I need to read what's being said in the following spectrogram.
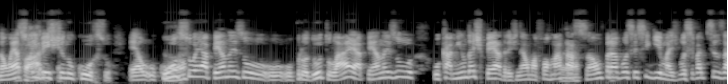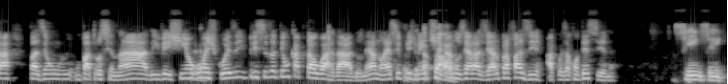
Não é, é só vários, investir no curso. É o curso é apenas o, o, o, produto lá é apenas o, o caminho das pedras, né? Uma formatação é. para você seguir, mas você vai precisar fazer um, um patrocinado, investir em algumas é. coisas e precisa ter um capital guardado, né? Não é simplesmente chegar no zero a zero para fazer a coisa acontecer, né? Sim, sim.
